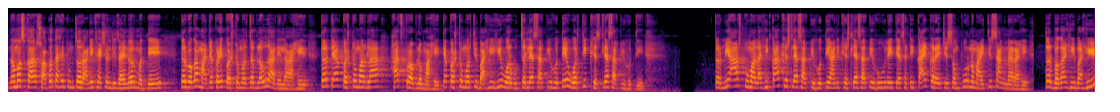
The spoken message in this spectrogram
नमस्कार. स्वागत आहे तुमचं राणी फॅशन डिझायनरमध्ये. तर बघा माझ्याकडे कस्टमरचा ब्लाऊज आलेला आहे. तर त्या कस्टमरला हाच प्रॉब्लेम आहे. त्या कस्टमरची बाही ही वर उचलल्यासारखी होते वरती खेचल्यासारखी होते. तर मी आज तुम्हाला ही का खेचल्यासारखी होती आणि खेचल्यासारखी होऊ नये त्यासाठी काय करायचे संपूर्ण माहिती सांगणार आहे. तर बघा ही बाही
